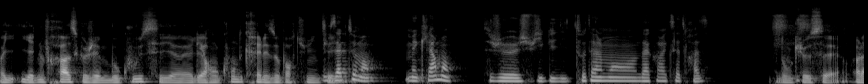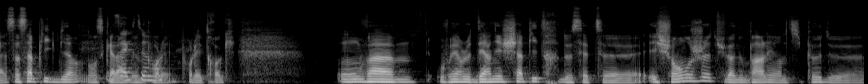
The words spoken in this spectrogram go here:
il y a une phrase que j'aime beaucoup, c'est euh, les rencontres créent les opportunités. Exactement, mais clairement. Je, je suis totalement d'accord avec cette phrase. Donc euh, voilà, ça s'applique bien dans ce cas-là, même pour les, pour les trocs. On va euh, ouvrir le dernier chapitre de cet euh, échange. Tu vas nous parler un petit peu de,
